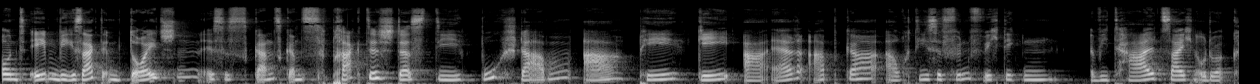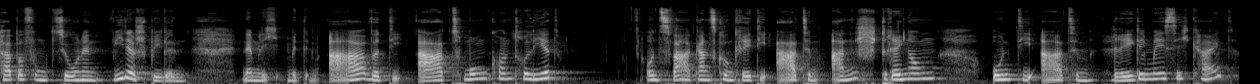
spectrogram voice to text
Und eben, wie gesagt, im Deutschen ist es ganz, ganz praktisch, dass die Buchstaben A, P, G, A, R, Abgar, auch diese fünf wichtigen Vitalzeichen oder Körperfunktionen widerspiegeln. Nämlich mit dem A wird die Atmung kontrolliert. Und zwar ganz konkret die Atemanstrengung und die Atemregelmäßigkeit.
